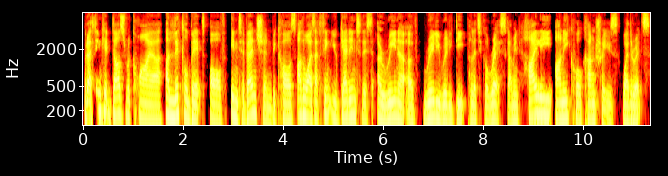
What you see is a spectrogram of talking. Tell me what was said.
But I think it does require a little bit of intervention because otherwise I think you get into this arena of really, really deep political risk. I mean, highly mm. unequal countries, whether it's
